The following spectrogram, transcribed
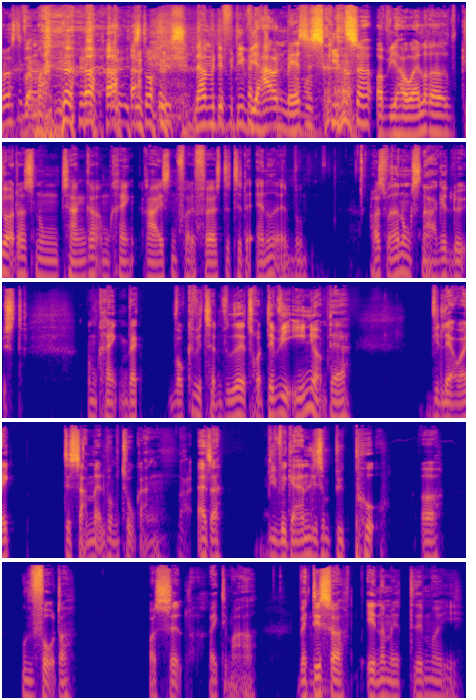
Første gang. Nej, men det er fordi, vi har jo en masse skitser, og vi har jo allerede gjort os nogle tanker omkring rejsen fra det første til det andet album. Der har også været nogle snakke løst omkring, hvad, hvor kan vi tage den videre. Jeg tror, det vi er enige om, det er, vi laver ikke det samme album to gange. Nej. Altså, vi vil gerne ligesom bygge på og udfordre os selv rigtig meget. Hvad det så ender med, det må I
